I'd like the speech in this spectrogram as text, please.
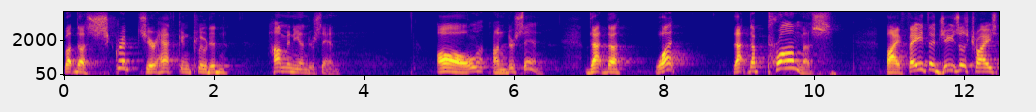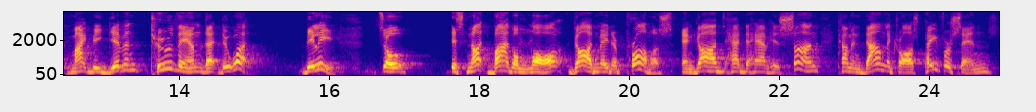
but the scripture hath concluded, how many under sin? All under sin. That the what? That the promise by faith of Jesus Christ might be given to them that do what? Believe. So it's not by the law. God made a promise, and God had to have His Son come coming down the cross, pay for sins,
